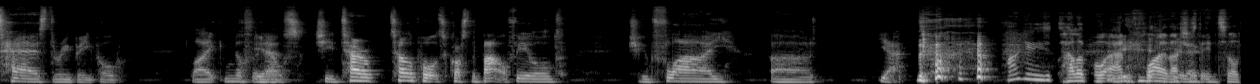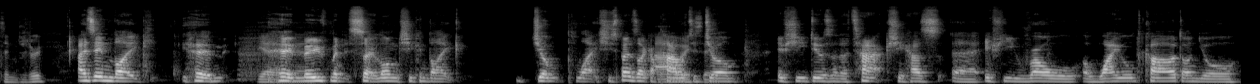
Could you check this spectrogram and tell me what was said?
tears through people like nothing yeah. else. She ter- teleports across the battlefield. She can fly. Uh, yeah. Why do you need to teleport and fly? That's just insult injury. As in, like her yeah, her yeah. movement is so long, she can like jump. Like she spends like a ah, power oh, to see. jump. If she does an attack, she has. Uh, if you roll a wild card on your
